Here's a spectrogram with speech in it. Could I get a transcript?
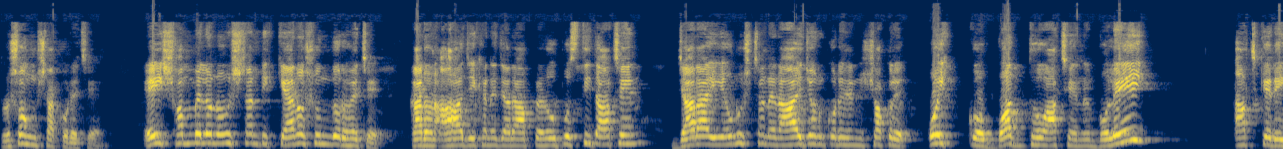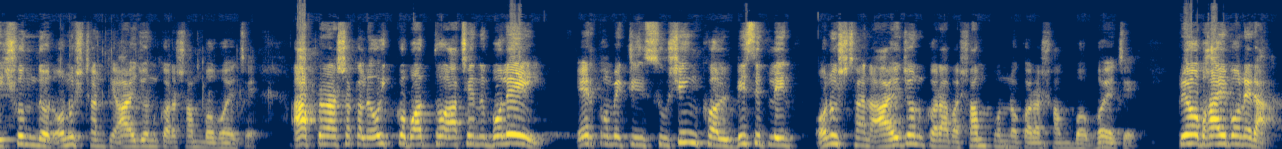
প্রশংসা করেছেন এই সম্মেলন অনুষ্ঠানটি কেন সুন্দর হয়েছে? কারণ আজ এখানে যারা আপনারা উপস্থিত আছেন, যারা এই অনুষ্ঠানের আয়োজন করেছেন, সকলে ঐক্যবদ্ধ আছেন বলেই আজকের এই সুন্দর অনুষ্ঠানটি আয়োজন করা সম্ভব হয়েছে। আপনারা সকলে ঐক্যবদ্ধ আছেন বলেই এরকম একটি সুশৃঙ্খল ডিসিপ্লিন অনুষ্ঠান আয়োজন করা বা সম্পন্ন করা সম্ভব হয়েছে। প্রিয় ভাই বোনেরা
